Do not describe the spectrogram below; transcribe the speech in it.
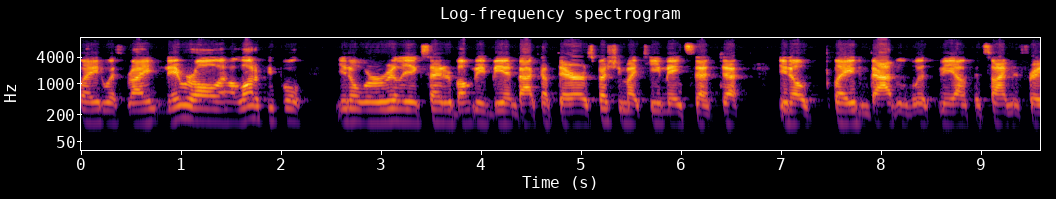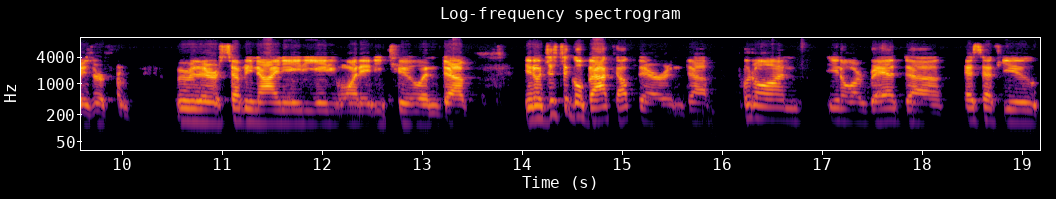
played with, right? And they were all, a lot of people, you know, were really excited about me being back up there, especially my teammates that, uh, you know, played and battled with me up at Simon Fraser from, we were there 79, 80, 81, 82. And, uh, you know, just to go back up there and uh, put on, you know, a red uh, SFU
